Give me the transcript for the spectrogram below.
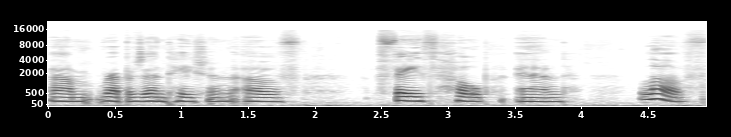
um, representation of faith, hope, and love,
